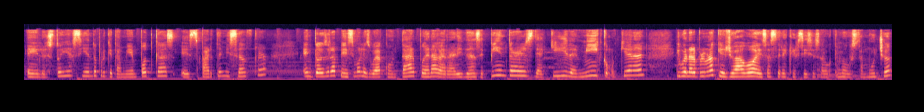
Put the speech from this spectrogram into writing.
eh, lo estoy haciendo porque también podcast es parte de mi self-care. Entonces rapidísimo les voy a contar, pueden agarrar ideas de Pinterest, de aquí, de mí, como quieran. Y bueno, lo primero que yo hago es hacer ejercicios, algo que me gusta mucho.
